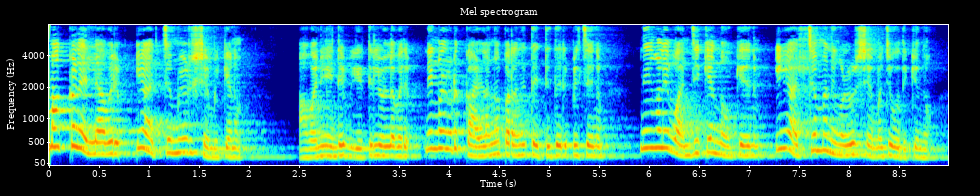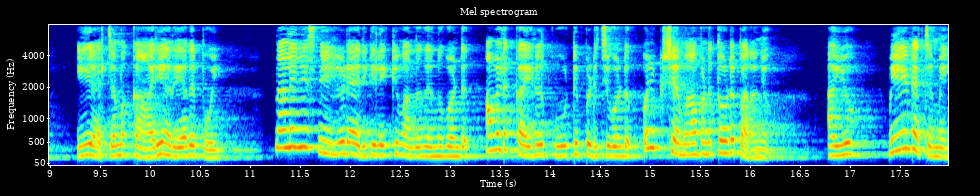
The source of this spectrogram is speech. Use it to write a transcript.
മക്കളെല്ലാവരും ഈ അച്ചമ്മയോട് ക്ഷമിക്കണം. അവനും എന്റെ വീട്ടിലുള്ളവരും നിങ്ങളോട് കള്ളങ്ങ പറഞ്ഞ് തെറ്റിദ്ധരിപ്പിച്ചതിനും നിങ്ങളെ വഞ്ചിക്കാൻ നോക്കിയതിനും ഈ അച്ചമ്മ നിങ്ങളോട് ക്ഷമ ചോദിക്കുന്നു. ഈ അച്ചമ്മ കാര്യം അറിയാതെ പോയി. നളിനി സ്നേഹയുടെ അരികിലേക്ക് വന്നു നിന്നുകൊണ്ട് അവളുടെ കൈകൾ കൂട്ടിപ്പിടിച്ചുകൊണ്ട് ഒരു ക്ഷമാപണത്തോടെ പറഞ്ഞു. അയ്യോ വേണ്ട അച്ഛമ്മേ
